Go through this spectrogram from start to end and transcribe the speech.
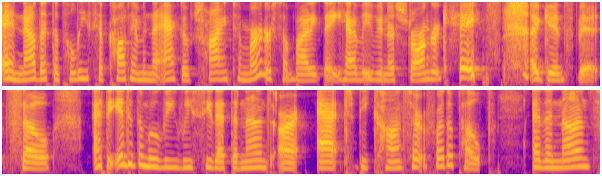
And now that the police have caught him in the act of trying to murder somebody, they have even a stronger case against Vince. So at the end of the movie, we see that the nuns are at the concert for the Pope, and the nuns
